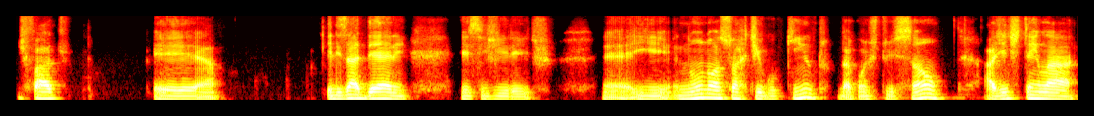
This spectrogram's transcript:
de fato, é, eles aderem esses direitos. É, e no nosso artigo 5 da Constituição, a gente tem lá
